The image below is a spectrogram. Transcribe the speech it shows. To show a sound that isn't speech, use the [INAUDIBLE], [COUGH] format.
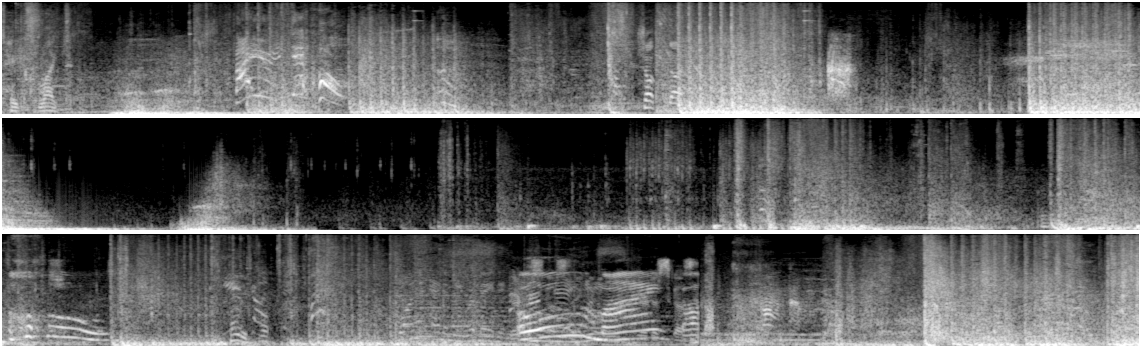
take flight. Fire in the hole! Shot's done. Oh, Holy fuck. Oh One enemy oh my god.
